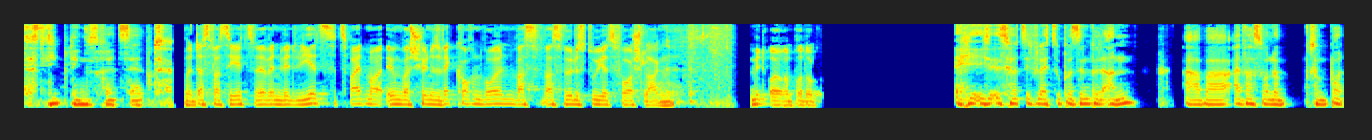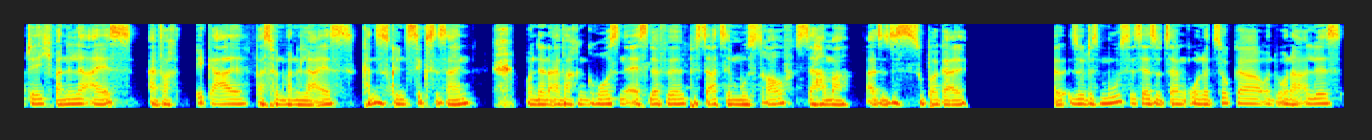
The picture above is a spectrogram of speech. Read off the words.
Das Lieblingsrezept. Das, was jetzt, wenn wir jetzt zu zweit mal irgendwas Schönes wegkochen wollen, was, was würdest du jetzt vorschlagen mit eurem Produkt? Es hört sich vielleicht super simpel an, aber einfach so eine, so ein Bottich Vanilleeis, einfach egal was für ein Vanilleeis, kann das günstigste sein. Und dann einfach einen großen Esslöffel Pistazienmus drauf, ist der Hammer. Also das ist super geil. So das Mousse ist ja sozusagen ohne Zucker und ohne alles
